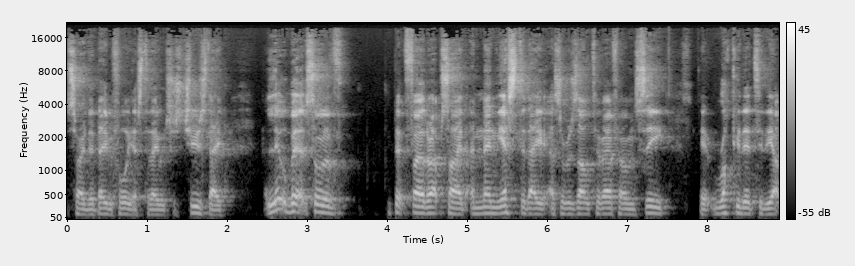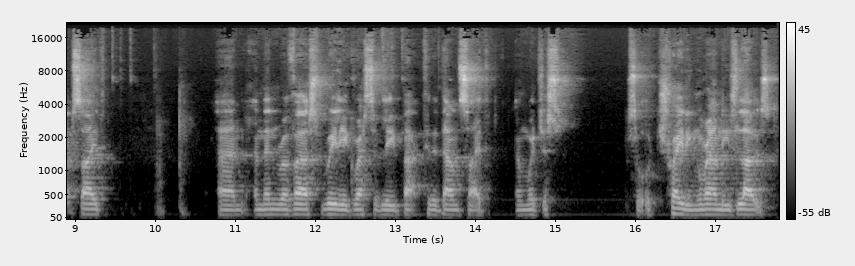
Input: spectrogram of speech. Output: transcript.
sorry, the day before yesterday, which was Tuesday, a little bit sort of a bit further upside. And then yesterday, as a result of FOMC, it rocketed to the upside and and then reversed really aggressively back to the downside, and we're just sort of trading around these lows.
